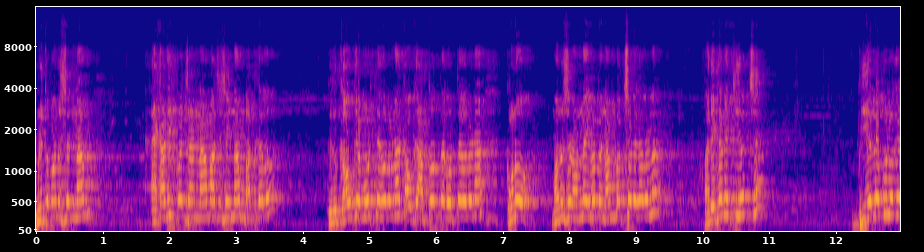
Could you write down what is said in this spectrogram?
মৃত মানুষের নাম, একাধিকবার যার নাম আছে সেই নাম বাদ গেল। কিন্তু কাউকে মরতে হলো না, কাউকে আত্মহত্যা করতে হলো না, কোনো মানুষের অন্যায়ভাবে নাম বাদ চলে গেল না। আর এখানে কি হচ্ছে? বিএলও গুলোকে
